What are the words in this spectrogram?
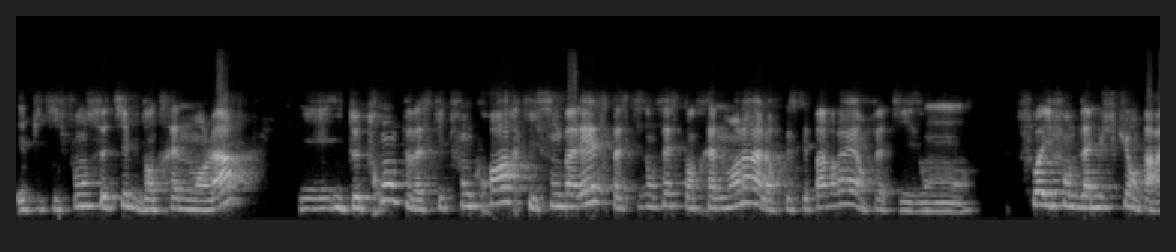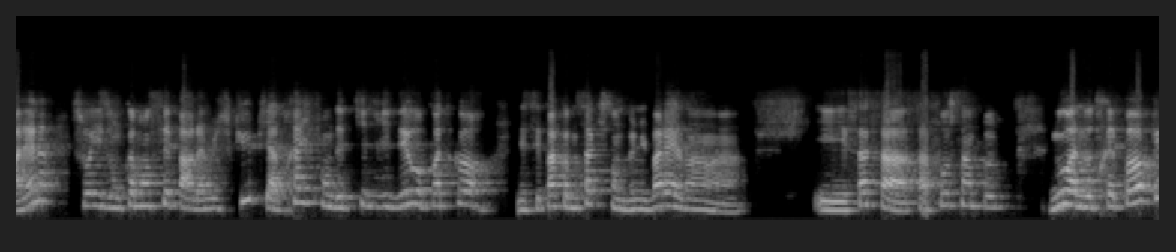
et puis qui font ce type d'entraînement-là, ils, te trompent parce qu'ils te font croire qu'ils sont balèzes parce qu'ils ont fait cet entraînement-là, alors que c'est pas vrai. En fait, ils ont soit ils font de la muscu en parallèle, soit ils ont commencé par la muscu, puis après ils font des petites vidéos au poids de corps. Mais c'est pas comme ça qu'ils sont devenus balèzes. Hein. Et ça, ça, ça fausse un peu. Nous, à notre époque,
